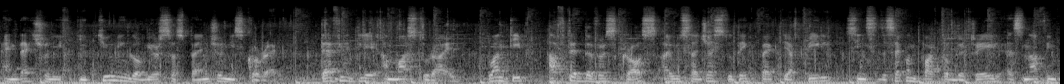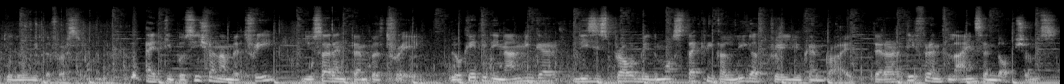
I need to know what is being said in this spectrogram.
and actually if the tuning of your suspension is correct. Definitely a must to ride. One tip, after the first cross, I would suggest to take back the uphill since the second part of the trail has nothing to do with the first one. At the position number 3, Husarentempel Trail. Located in Anninger, this is probably the most technical legal trail you can ride. There are different lines and options,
